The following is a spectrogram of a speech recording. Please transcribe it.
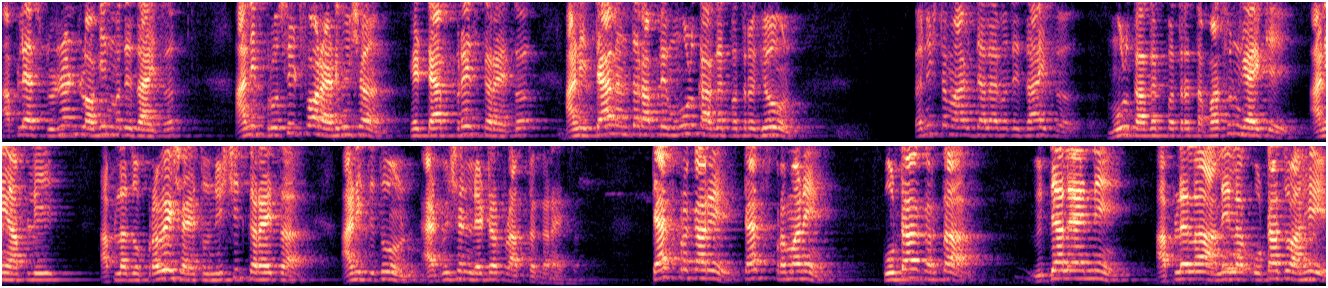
आपल्या स्टुडंट लॉग इनमध्ये जायचं आणि प्रोसीड फॉर ॲडमिशन हे टॅब प्रेस करायचं. आणि त्यानंतर आपले मूळ कागदपत्र घेऊन कनिष्ठ महाविद्यालयामध्ये जायचं मूळ कागदपत्र तपासून घ्यायचे आणि आपली आपला जो प्रवेश आहे तो निश्चित करायचा आणि तिथून ॲडमिशन लेटर प्राप्त करायचं. त्याचप्रकारे त्याचप्रमाणे कोटाकरता विद्यालयांनी आपल्याला आलेला कोटा जो आहे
